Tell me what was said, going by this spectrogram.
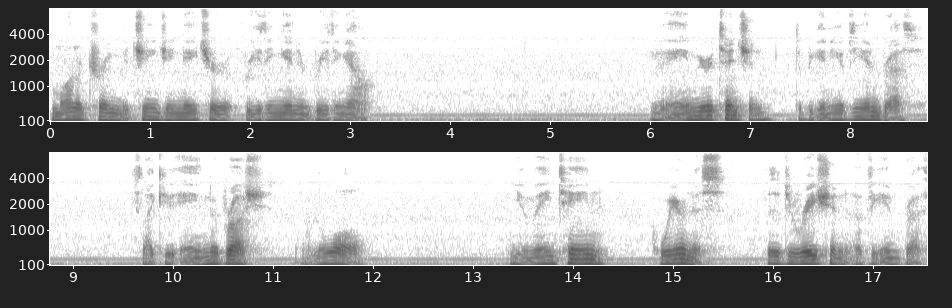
monitoring the changing nature of breathing in and breathing out. You aim your attention at the beginning of the in breath. It's like you aim the brush on the wall. You maintain awareness for the duration of the in breath,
